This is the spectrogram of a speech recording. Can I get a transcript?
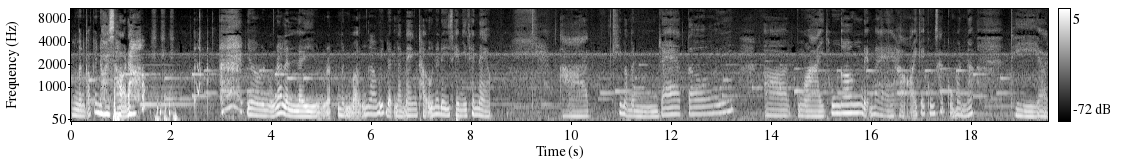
Mình có cái nỗi sợ đó. Nhưng mà mình vẫn rất là lì mình vẫn ờ, quyết định là mang thử nó đi xem như thế nào à, khi mà mình ra tới à, ngoài thu ngân để mà hỏi cái cuốn sách của mình á thì ờ,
